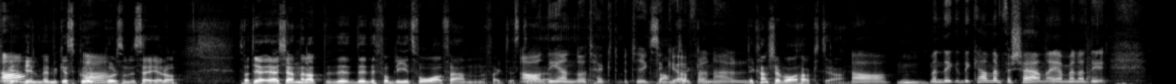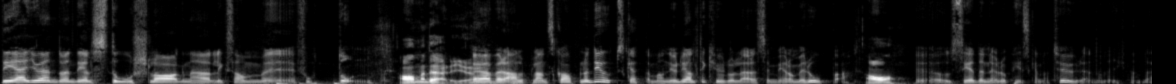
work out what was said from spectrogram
Ja. filmen, mycket skuggor Ja. som du säger. Och, så att jag, jag känner att det, det, det får bli två av fem faktiskt. Ja, eh, det är ändå ett högt betyg tycker jag för den här. Det kanske var högt ja. Ja, Mm. men det, det kan den förtjäna. Jag menar, det, det är ju ändå en del storslagna liksom, eh, foton Ja, men det är det ju. över alplandskapen och det uppskattar man ju. Det är alltid kul att lära sig mer om Europa Ja, eh, och se den europeiska naturen och liknande.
